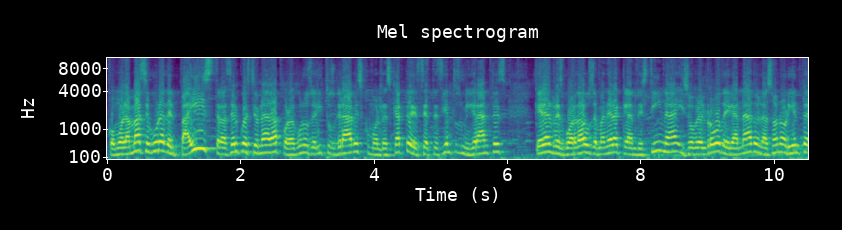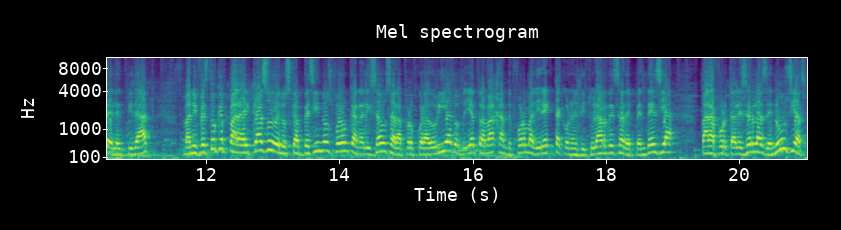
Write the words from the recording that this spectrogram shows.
como la más segura del país, tras ser cuestionada por algunos delitos graves como el rescate de 700 migrantes que eran resguardados de manera clandestina y sobre el robo de ganado en la zona oriente de la entidad. Manifestó que para el caso de los campesinos fueron canalizados a la Procuraduría, donde ya trabajan de forma directa con el titular de esa dependencia para fortalecer las denuncias.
